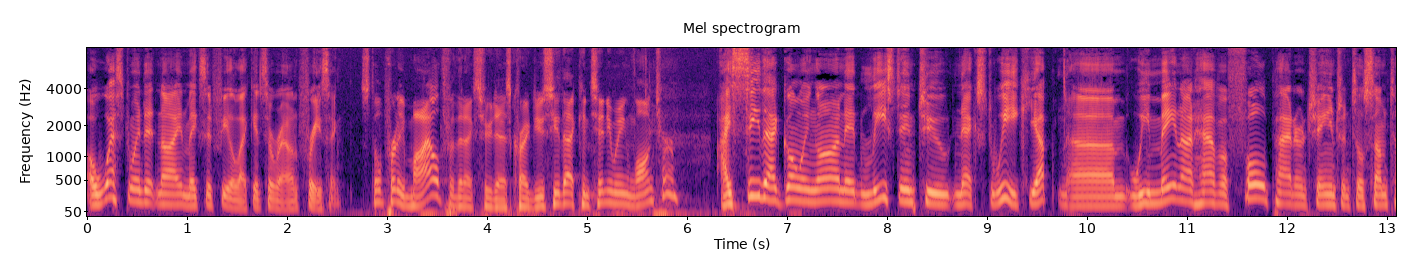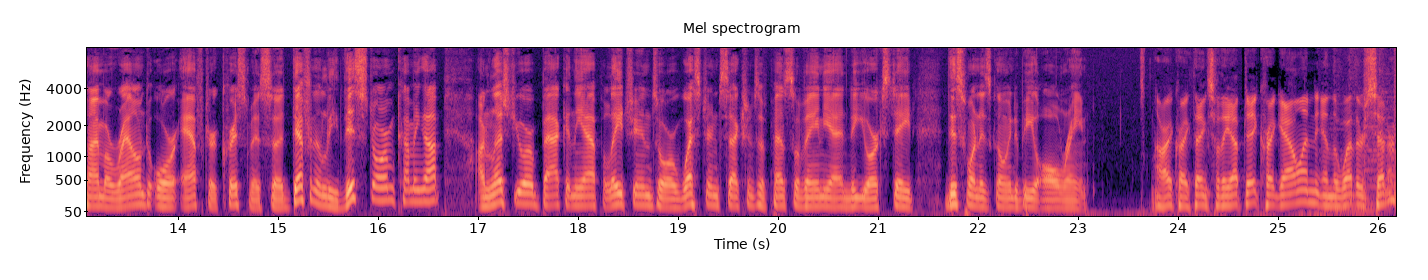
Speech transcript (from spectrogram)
A west wind at 9 makes it feel like it's around freezing. Still pretty mild for the next few days, Craig. Do you see that continuing long term? I see that going on at least into next week. Yep. Um, we may not have a full pattern change until sometime around or after Christmas. Uh, definitely this storm coming up, unless you're back in the Appalachians or western sections of Pennsylvania and New York State, this one is going to be all rain. All right, Craig, thanks for the update. Craig Allen in the Weather Center.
